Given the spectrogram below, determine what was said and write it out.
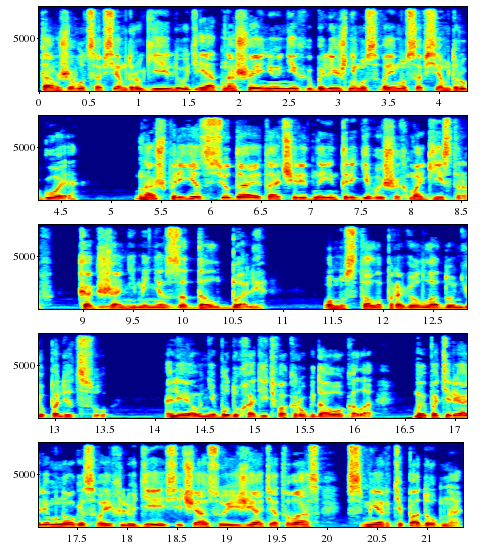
Там живут совсем другие люди, и отношение у них к ближнему своему совсем другое – Наш приезд сюда – это очередные интриги высших магистров. Как же они меня задолбали!» Он устало провел ладонью по лицу. «Лео, не буду ходить вокруг да около. Мы потеряли много своих людей, сейчас уезжать от вас смерти подобно.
